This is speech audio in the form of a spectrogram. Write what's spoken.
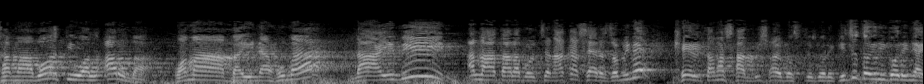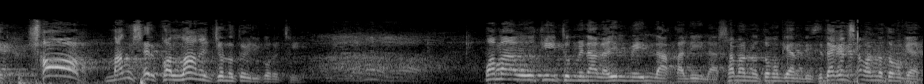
সামাওয়াতি ওয়াল বাইনাহুমা লাইবিন আল্লাহ বলছেন জমিনে খেল তামাশার বিষয়বস্তু করে কিছু তৈরি করি নাই, সব মানুষের কল্যাণের জন্য তৈরি করেছি। ওয়ামা উতীতুম মিনাল ইলমি ইল্লা কালিলা, সামান্যতম জ্ঞান দিয়েছি। দেখেন সামান্যতম জ্ঞান।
